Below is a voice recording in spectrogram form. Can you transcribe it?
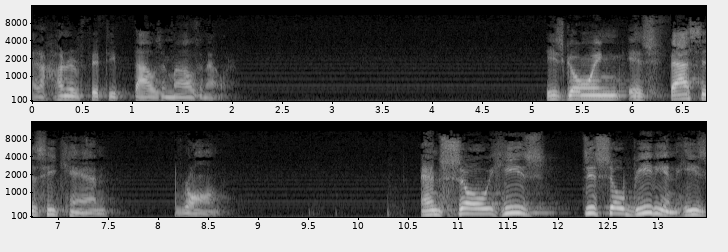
at 150,000 miles an hour. He's going as fast as he can wrong. And so he's disobedient. He's,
